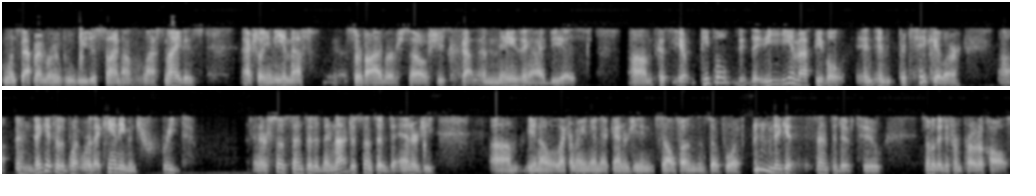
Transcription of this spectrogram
one staff member who we just signed on last night is actually an EMF survivor, so she's got amazing ideas. Um, because you know, people, the, the EMF people in, in particular, uh, and they get to the point where they can't even treat. And they're so sensitive. They're not just sensitive to energy, um, you know, electromagnetic energy and cell phones and so forth. they get sensitive to some of the different protocols.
